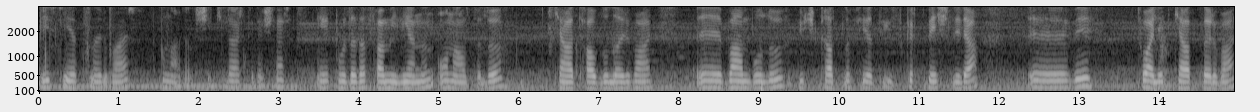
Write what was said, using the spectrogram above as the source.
bir fiyatları var bunlar da bu şekilde arkadaşlar evet burada da Familya'nın 16'lı kağıt havluları var ee, bambulu 3 katlı fiyatı 145 lira Ee, ve tuvalet kağıtları var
